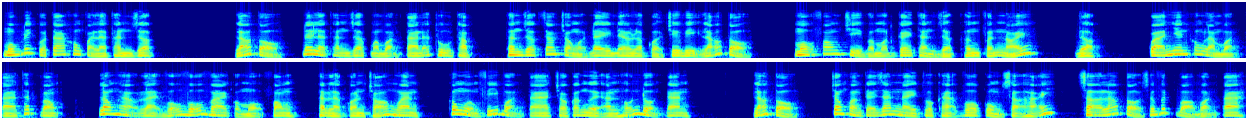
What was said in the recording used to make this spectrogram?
Mục đích của ta không phải là thần dược. Lão tổ, đây là thần dược mà bọn ta đã thu thập. Thần dược gieo trồng ở đây đều là của chư vị lão tổ. Mộ phong chỉ vào một cây thần dược hưng phấn nói. Được, quả nhiên không làm bọn ta thất vọng. Long hạo lại vỗ vỗ vai của mộ phong. Thật là con chó ngoan, không uổng phí bọn ta cho các người ăn hỗn độn đan. Lão Tổ, trong khoảng thời gian này thuộc hạ vô cùng sợ hãi, sợ Lão Tổ sẽ vứt bỏ bọn ta.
